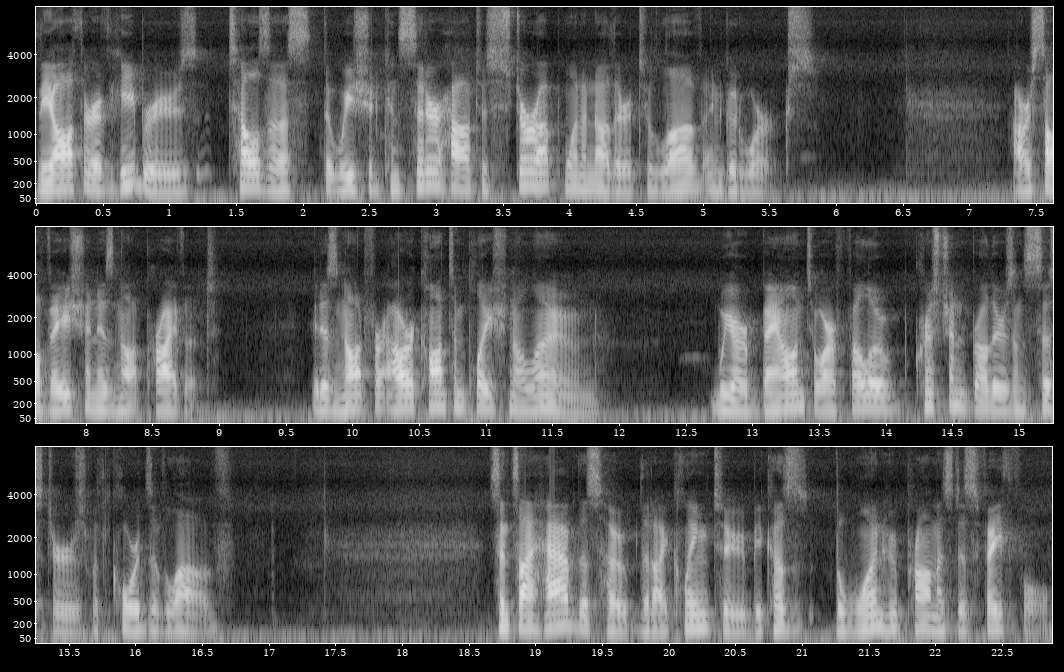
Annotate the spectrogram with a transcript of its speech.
The author of Hebrews tells us that we should consider how to stir up one another to love and good works. Our salvation is not private. It is not for our contemplation alone. We are bound to our fellow Christian brothers and sisters with cords of love. Since I have this hope that I cling to because the one who promised is faithful,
